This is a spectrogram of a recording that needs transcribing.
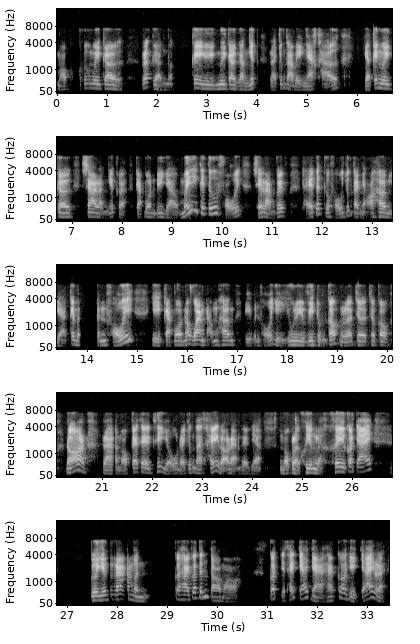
một cái nguy cơ rất gần một cái nguy cơ gần nhất là chúng ta bị ngạt thở. Và cái nguy cơ xa lần nhất là carbon đi vào mấy cái túi phổi sẽ làm cái thể tích của phổi chúng ta nhỏ hơn và cái bệnh phổi vì carbon nó quan trọng hơn vì bệnh phổi vì vi trùng cốc nữa thưa, thưa cô. Đó là một cái thí dụ để chúng ta thấy rõ ràng và một lời khuyên là khi có cháy người Việt Nam mình có hay có tính tò mò có thấy cháy nhà hay có gì cháy là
